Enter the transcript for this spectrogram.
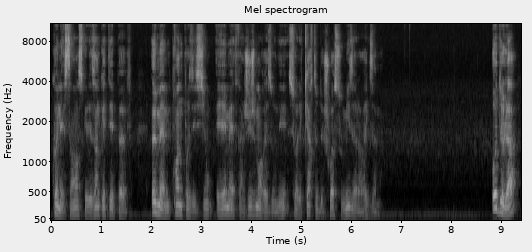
connaissances que les enquêtés peuvent eux-mêmes prendre position et émettre un jugement raisonné sur les cartes de choix soumises à leur examen. Au-delà,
